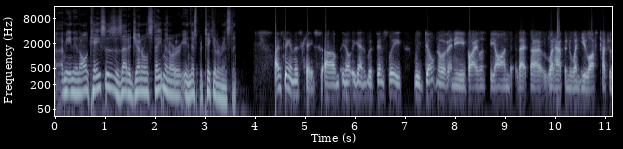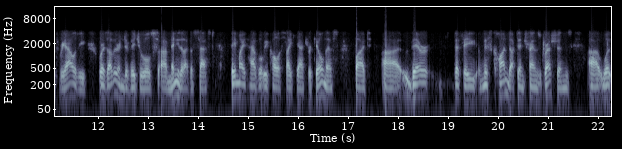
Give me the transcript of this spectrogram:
I mean, in all cases, is that a general statement, or in this particular instance? I'm saying in this case, um, you know, again with Vince Li, we don't know of any violence beyond that. Uh, what happened when he lost touch with reality. Whereas other individuals, uh, many that I've assessed, they might have what we call a psychiatric illness, but uh, their let's say misconduct and transgressions uh, what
